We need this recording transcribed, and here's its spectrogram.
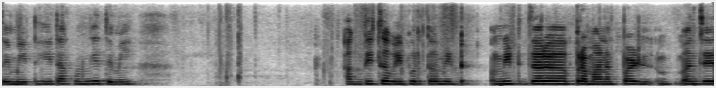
ते मीठही टाकून घेते मी. अगदी चवीपुरतं मीठ. मीठ जर प्रमाणात पड म्हणजे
